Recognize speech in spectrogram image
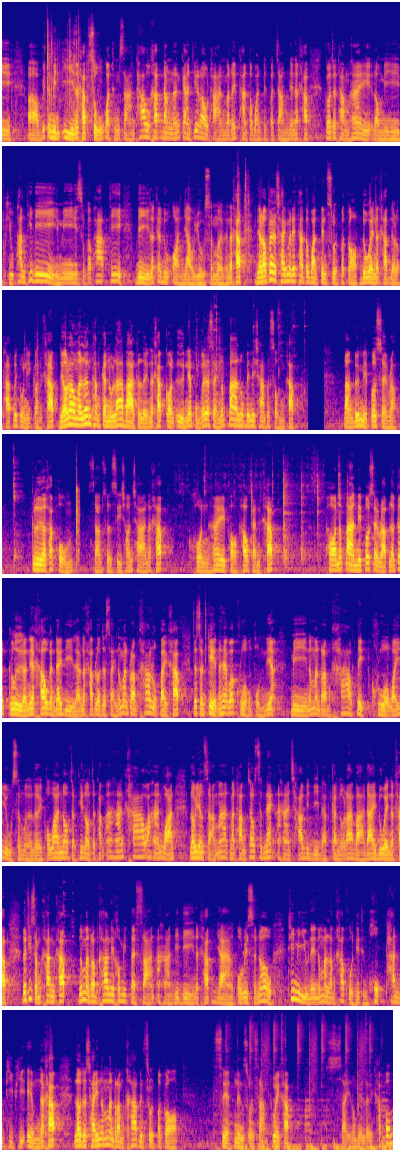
วิตามินอ e ีนะครับสูงกว่าถึง 3 เท่าครับ ดังนั้นการที่เราทานเมล็ดทานตะวันเป็นประจำเนี่ยนะครับก็จะทำให้เรามีผิวพรรณที่ดี มีสุขภาพที่ดีแล้วก็ดูอ่อนเยาว์อยู่เสมอนะครับเดี๋ยวเราก็จะใช้เมล็ดทานตะวันเป็นส่วนประกอบด้วยนะครับเดี๋ยวเราพักไว้ตรงนี้ก่อนครับเดี๋ยวเรามาเริ่มทำกาโนล่าบาร์กันเลยนะครับก่อนอื่นเนี่ยผมก็จะใส่น้ำตาลลงไปในชามผสมครับ ตามด้วยเมเปิลไซรัปเกลือครับผม3ส่วน4ช้อนชานะครับ คนให้พอเข้ากันครับ พอน้ำตาลเมเปิลไซรัปแล้วก็เกลือเนี่ยเข้ากันได้ดีแล้วนะครับ เราจะใส่น้ำมันรำข้าวลงไปครับ จะสังเกตนะฮะว่าครัวของผมเนี่ยมีน้ำมันรำข้าวติดครัวไว้อยู่เสมอเลย เพราะว่านอกจากที่เราจะทำอาหารข้าวอาหารหวาน เรายังสามารถมาทำเจ้าสแน็คอาหารเช้าดีๆ แบบกาโนราบาร์ได้ด้วยนะครับ และที่สำคัญครับน้ำมันรำข้าวเนี่ยเขามีแต่สารอาหารดีๆนะครับอย่างออริจินอลที่มีอยู่ในน้ำมันรำข้าวขวดนี้ถึง 6,000 ppm นะครับเราจะใช้น้ำมันรำข้าวเป็นส่วนประกอบ เศษ1ส่วน3ถ้วยครับ ใส่ลงไปเลยครับผม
